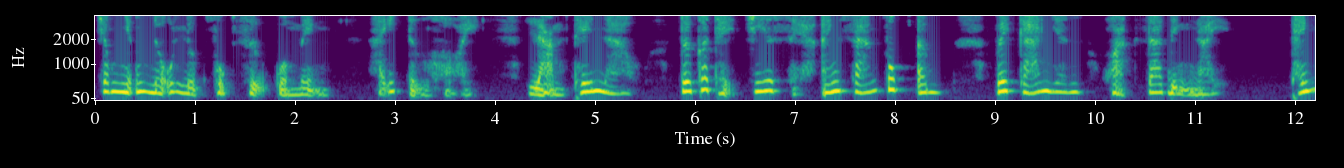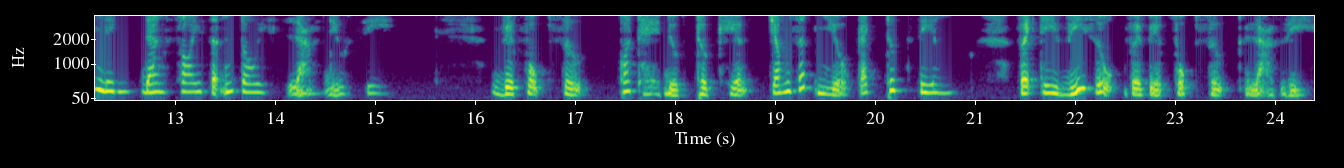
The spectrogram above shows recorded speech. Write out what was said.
Trong những nỗ lực phục sự của mình, hãy tự hỏi, làm thế nào tôi có thể chia sẻ ánh sáng phúc âm với cá nhân hoặc gia đình này? Thánh linh đang soi dẫn tôi làm điều gì? Việc phục sự có thể được thực hiện trong rất nhiều cách thức riêng. Vậy thì ví dụ về việc phục sự là gì?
